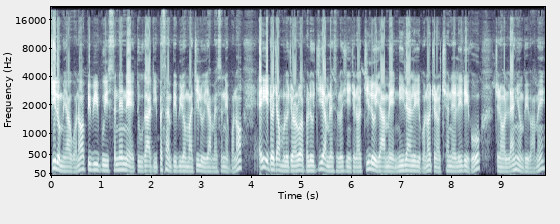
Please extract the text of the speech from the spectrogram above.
ကြည့်လို့မရဘူးပေါ့နော် PPV စနစ်နဲ့သူကဒီပတ်စံပေးပြီးတော့မှကြည့်လို့ရမယ်စနစ်ပေါ့နော်အဲ့ဒီအတွက်ကြောင့်မလို့ကျွန်တော်တို့ကဘယ်လိုကြည့်ရမလဲဆိုလို့ရှိရင်ကျွန်တော်ကြည့်လို့ရမယ်နီလန်းလေးတွေပေါ့နော်ကျွန်တော် channel လေးတွေကိုကျွန်တော်လမ်းညွှန်ပေးပါမယ်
